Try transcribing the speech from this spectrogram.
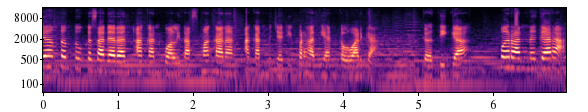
dan tentu kesadaran akan kualitas makanan akan menjadi perhatian keluarga. Ketiga, peran negara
